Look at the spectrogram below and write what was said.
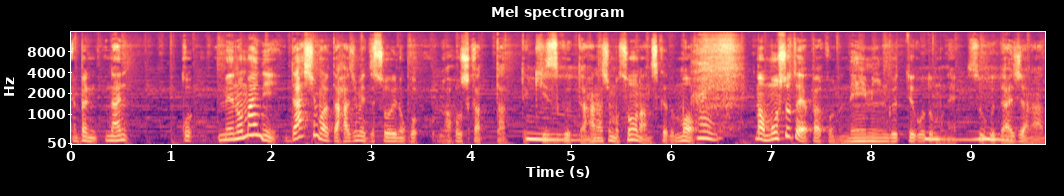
やっぱり何こう目の前に出してもらって初めてそういうのが欲しかったって気づくって話もそうなんですけども、はい。まあ、もう一つはやっぱりこのネーミングっていうこともねうん。すごく大事だな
